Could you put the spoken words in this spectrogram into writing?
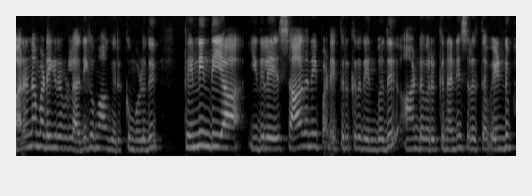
மரணமடைகிறவர்கள் அதிகமாக இருக்கும் பொழுது தென்னிந்தியா இதிலே சாதனை படைத்திருக்கிறது என்பது ஆண்டவருக்கு நன்றி செலுத்த வேண்டும்.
